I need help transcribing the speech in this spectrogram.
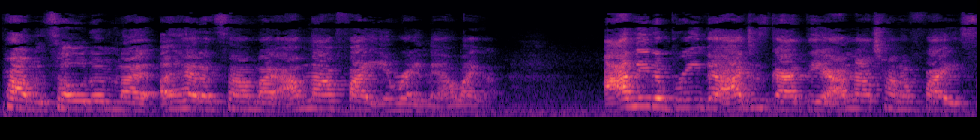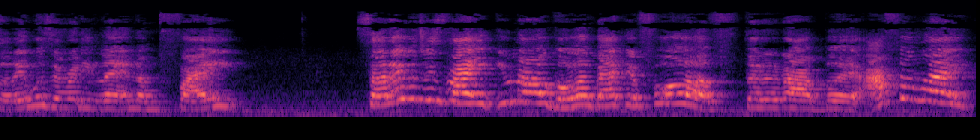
Probably told them like ahead of time, like I'm not fighting right now. Like I need a breather. I just got there. I'm not trying to fight. So they wasn't really letting them fight. So they was just like, you know, going back and forth. Da, da, da. But I feel like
